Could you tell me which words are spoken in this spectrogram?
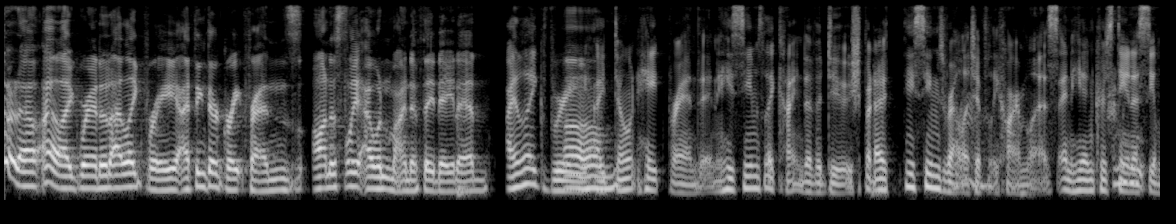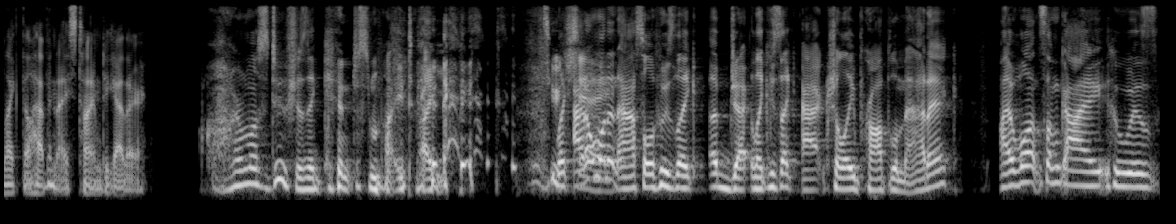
I don't know. I like Brandon. I like Bree. I think they're great friends. Honestly, I wouldn't mind if they dated. I like Bree. I Um, don't hate Brandon. He seems like kind of a douche, but I, he seems relatively harmless. And he and Christina mean- seem like they'll have a nice time together. Harmless douche is again just my type. like I don't want an asshole who's like object like who's like actually problematic. I want some guy who is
